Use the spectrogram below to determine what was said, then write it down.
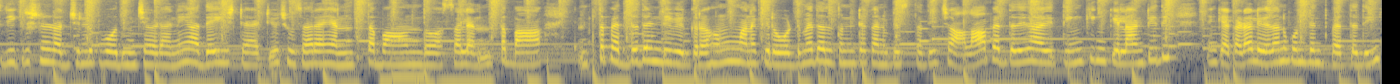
శ్రీకృష్ణుడు అర్జునుడికి బోధించాడని అదే ఈ స్టాట్యూ చూసారా? ఎంత బాగుందో అసలు ఎంత బా ఎంత పెద్దదండి విగ్రహం. మనకి రోడ్డు మీద వెళ్తుంటే కనిపిస్తుంది. చాలా పెద్దది. ఐ థింక్ ఇంక ఇలాంటిది ఇంకెక్కడా లేదనుకుంటే ఇంత పెద్దది.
